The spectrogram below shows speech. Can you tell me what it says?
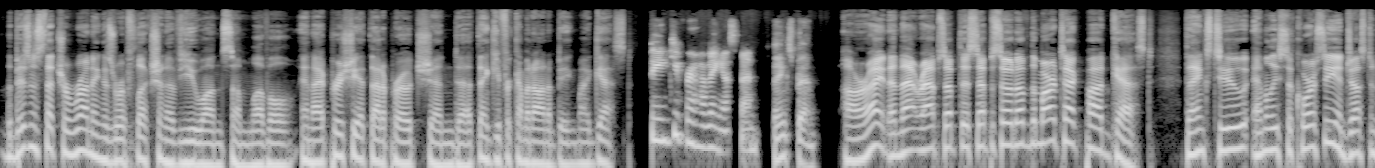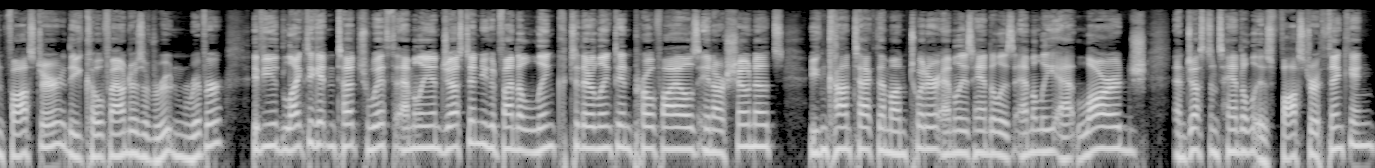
the business that you're running is a reflection of you on some level. And I appreciate that approach. And uh, thank you for coming on and being my guest. Thank you for having us, Ben. Thanks, Ben. All right. And that wraps up this episode of the Martech Podcast. Thanks to Emily Soccorsy and Justin Foster, the co founders of Root and River. If you'd like to get in touch with Emily and Justin, you can find a link to their LinkedIn profiles in our show notes. You can contact them on Twitter. Emily's handle is Emily at Large, and Justin's handle is Foster Thinking.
